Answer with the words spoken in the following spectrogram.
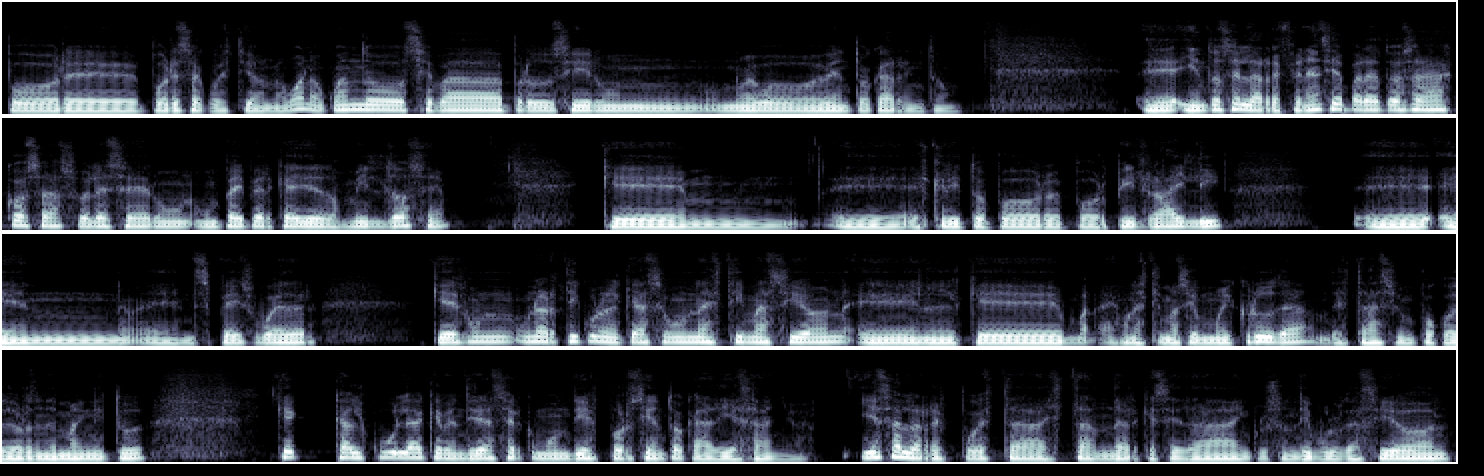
por, eh, por esa cuestión, ¿no? Bueno, ¿cuándo se va a producir un, nuevo evento Carrington? Eh, y entonces la referencia para todas esas cosas suele ser un, un paper que hay de 2012 que mm, escrito por, por Pete Riley eh, en, en, Space Weather, que es un, un, artículo en el que hace una estimación en el que, bueno, es una estimación muy cruda, de esta así un poco de orden de magnitud, que calcula que vendría a ser como un 10% cada 10 años. Y esa es la respuesta estándar que se da incluso en divulgación.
